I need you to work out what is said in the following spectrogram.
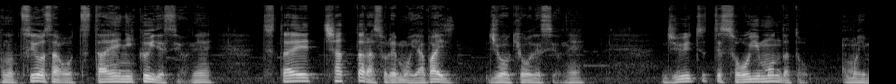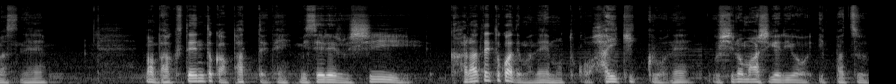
この強さを伝えにくいですよね。伝えちゃったらそれもやばい状況ですよね。充実ってそういうもんだと思いますね。まあバク転とかパッてね見せれるし空手とかでもねもっとこうハイキックをね後ろ回し蹴りを一発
